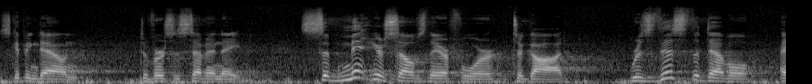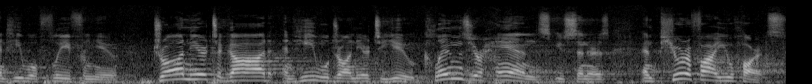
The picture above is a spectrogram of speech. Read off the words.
Skipping down to verses 7 and 8. Submit yourselves, therefore, to God. Resist the devil, and he will flee from you. Draw near to God, and he will draw near to you. Cleanse your hands, you sinners, and purify you hearts,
